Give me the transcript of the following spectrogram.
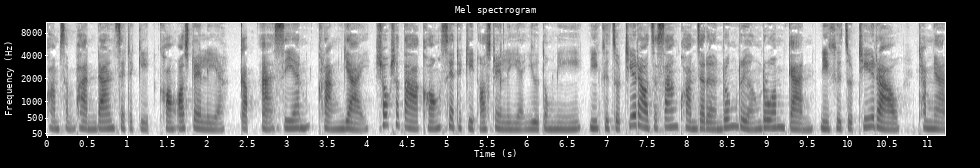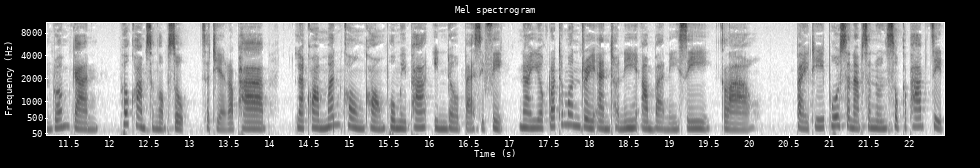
ความสัมพันธ์ด้านเศรษฐกิจของออสเตรเลีย กับอาเซียน ครั้งใหญ่ โชคชะตาของเศรษฐกิจออสเตรเลียอยู่ตรงนี้ นี่คือจุดที่เราจะสร้างความเจริญรุ่งเรืองร่วมกัน นี่คือจุดที่เราทำงานร่วมกัน เพื่อความสงบสุข เสถียรภาพ และความมั่นคงของภูมิภาคอินโดแปซิฟิก นายกรัฐมนตรีแอนโทนี อัลบานิซี กล่าว ไปที่ผู้สนับสนุนสุขภาพจิต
